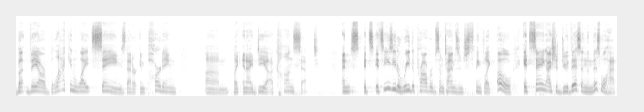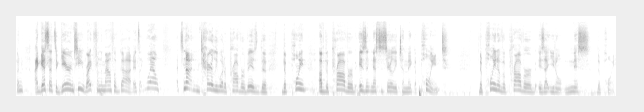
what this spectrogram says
but they are black and white sayings that are imparting um, like an idea, a concept. And it's, it's easy to read the Proverbs sometimes and just think, like, oh, it's saying I should do this and then this will happen. I guess that's a guarantee right from the mouth of God. It's like, well, that's not entirely what a proverb is. The, the point of the proverb isn't necessarily to make a point, the point of a proverb is that you don't miss the point.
